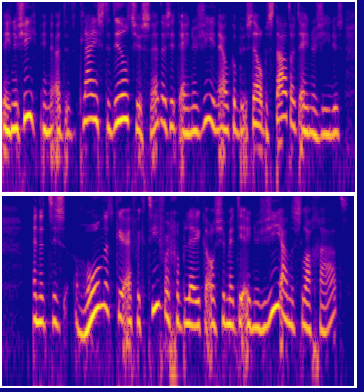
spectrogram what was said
energie. In de, de, kleinste deeltjes, hè, er zit energie. In elke cel bestaat uit energie. Dus, en het is honderd keer effectiever gebleken als je met die energie aan de slag gaat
